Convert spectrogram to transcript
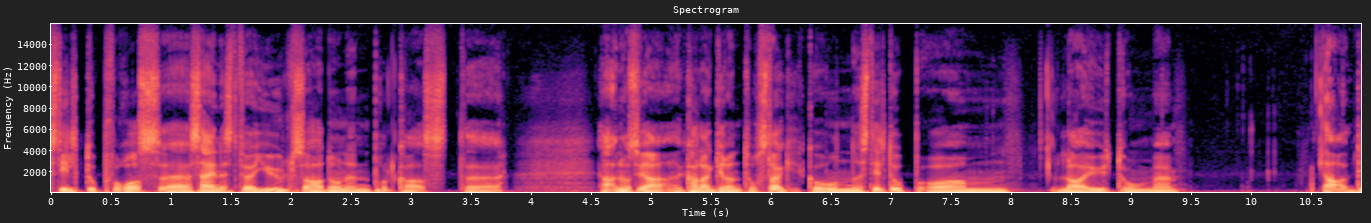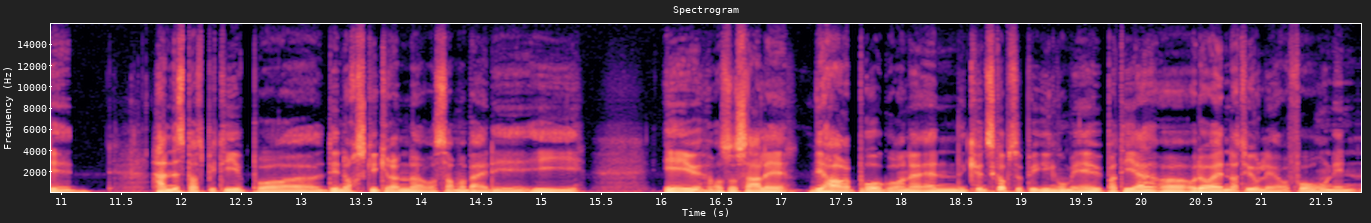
stilt opp for oss. Eh, senest før jul så hadde hun en podkast, ja, noe som vi kaller Grønn torsdag, hvor hun stilte opp og um, la ut om ja, de, hennes perspektiv på de norske grønne og samarbeidet i, i, EU, altså særlig Vi har pågående en kunnskapsoppbygging om EU-partiet, og, og, da er det naturlig å få hun inn.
